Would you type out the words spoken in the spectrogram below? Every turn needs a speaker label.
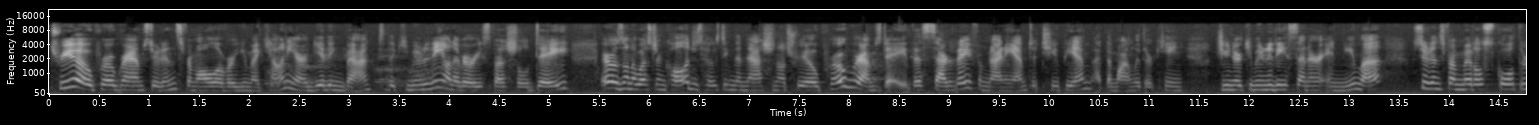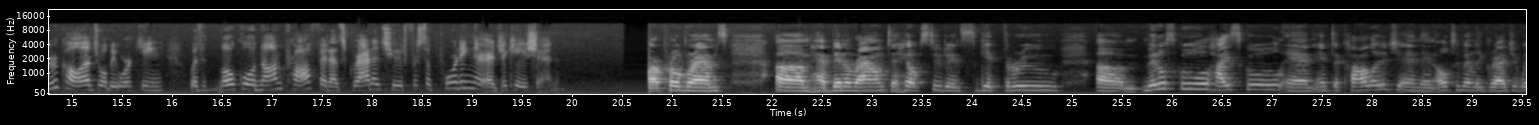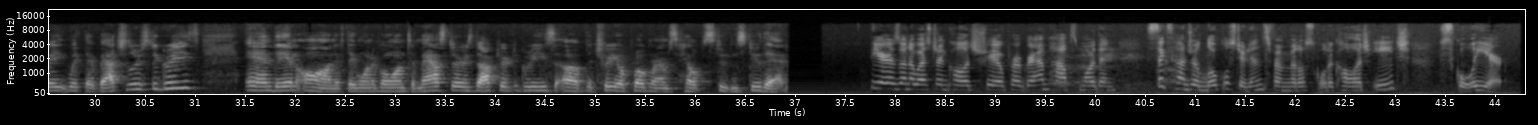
Speaker 1: TRIO program students from all over Yuma County are giving back to the community on a very special day. Arizona Western College is hosting the National TRIO Programs Day this Saturday from 9 a.m. to 2 p.m. at the Martin Luther King Jr. Community Center in Yuma. Students from middle school through college will be working with local nonprofit as gratitude for supporting their education.
Speaker 2: Our programs um, have been around to help students get through um, middle school, high school, and into college, and then ultimately graduate with their bachelor's degrees, and then on. If they want to go on to master's, doctorate degrees, uh, the TRIO programs help students do that.
Speaker 1: The Arizona Western College TRIO program helps more than 600 local students from middle school to college each school year.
